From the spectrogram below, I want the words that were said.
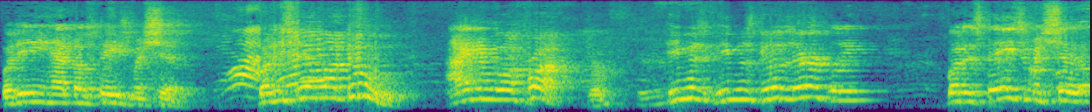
but he ain't had no stagemanship. But he's still my dude. I ain't even going front. He was he was good lyrically, but his stagemanship,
